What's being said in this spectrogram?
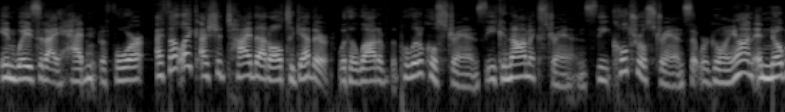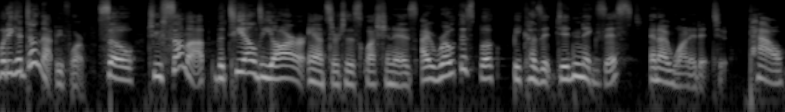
in ways that I hadn't before, I felt like I should tie that all together with a lot of the political strands, the economic strands, the cultural strands that were going on, and nobody had done that before. So to sum up, the TLDR answer to this question is I wrote this book because it didn't exist and I wanted it to. Pow.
